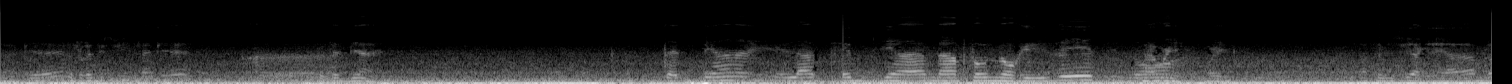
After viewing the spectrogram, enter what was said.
Saint-Pierre. J'aurais dû suivre Saint-Pierre euh, Peut-être bien. peut-être bien, et là c'est bien insonorisé, sinon... Ah oui, oui. Ça c'est aussi agréable.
